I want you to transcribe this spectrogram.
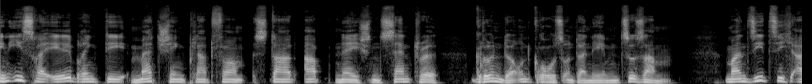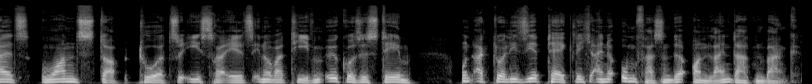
In Israel bringt die Matching-Plattform Startup Nation Central Gründer und Großunternehmen zusammen. Man sieht sich als One-Stop-Tour zu Israels innovativem Ökosystem und aktualisiert täglich eine umfassende Online-Datenbank.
